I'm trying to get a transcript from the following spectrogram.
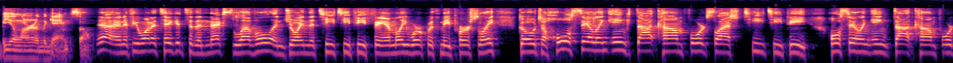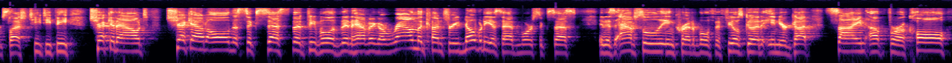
be a learner of the game. So yeah, and if you want to take it to the next level and join the TTP family, work with me personally. Go to wholesalinginc.com forward slash TTP. Wholesalinginc.com forward slash TTP. Check it out. Check out all the success that people have been having around the country. Nobody has had more success. It is absolutely incredible. If it feels good in your gut, sign up for a call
